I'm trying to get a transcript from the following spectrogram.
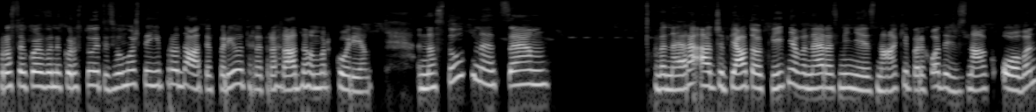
просто якою ви не користуєтесь, ви можете її продати в період ретроградного Меркурія. Наступне це Венера, адже 5 квітня Венера змінює знак і переходить в знак Овен.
